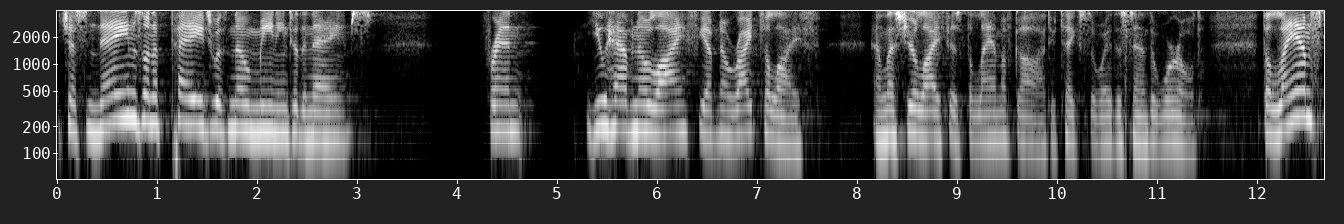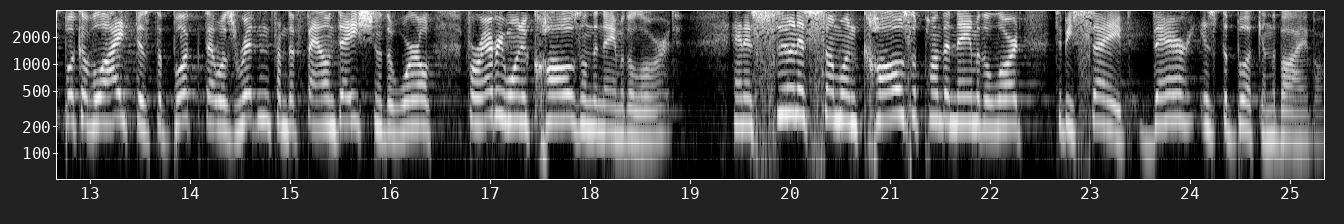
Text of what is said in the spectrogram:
Just names on a page with no meaning to the names. Friend, you have no life, you have no right to life, unless your life is the Lamb of God who takes away the sin of the world. The Lamb's Book of Life is the book that was written from the foundation of the world for everyone who calls on the name of the Lord. And as soon as someone calls upon the name of the Lord to be saved, there is the book in the Bible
